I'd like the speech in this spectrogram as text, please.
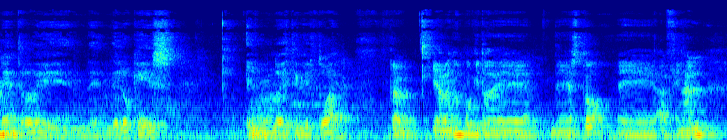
dentro de, de- de lo que es el mundo este virtual. Claro, y hablando un poquito de, de esto, eh, al final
